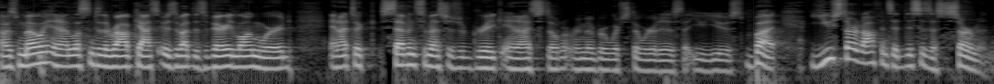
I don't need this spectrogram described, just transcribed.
I was mowing and I listened to the Robcast. It was about this very long word. And I took seven semesters of Greek and I still don't remember which the word is that you used. But you started off and said, This is a sermon.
